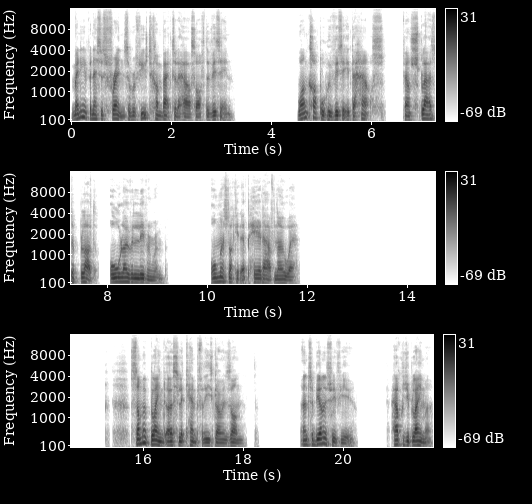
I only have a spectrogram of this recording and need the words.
Many of Vanessa's friends have refused to come back to the house after visiting. One couple who visited the house found splatters of blood all over the living room, almost like it appeared out of nowhere. Some have blamed Ursula Kemp for these goings on. And to be honest with you, how could you blame her?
